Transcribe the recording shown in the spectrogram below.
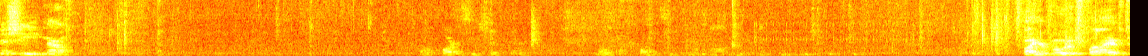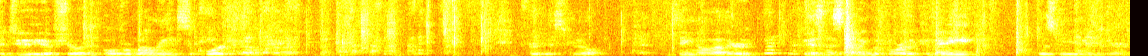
Nasheed. No. No partisanship there. No partisanship. By your vote of five to two, you have showed an overwhelming support of, uh, for this bill. Seeing no other business coming before the committee, this meeting is adjourned.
